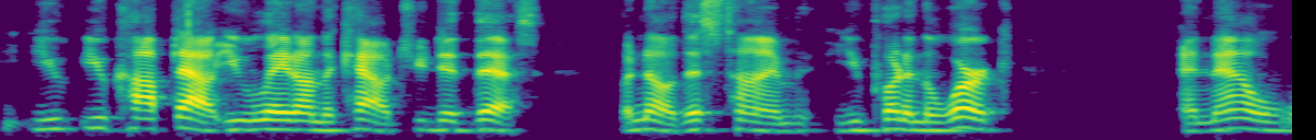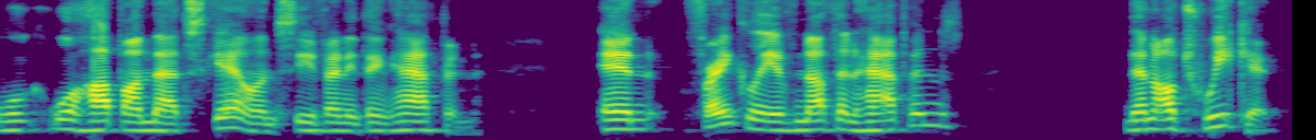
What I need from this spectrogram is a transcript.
You you copped out. You laid on the couch. You did this. But no, this time you put in the work, and now we'll we'll hop on that scale and see if anything happened. And frankly, if nothing happens, then I'll tweak it.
